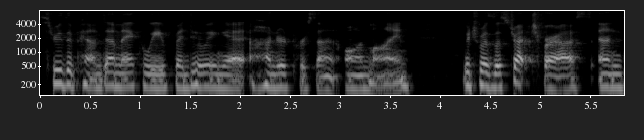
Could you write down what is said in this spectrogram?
through the pandemic, we've been doing it 100% online, which was a stretch for us. And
